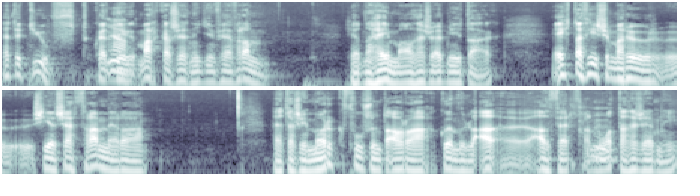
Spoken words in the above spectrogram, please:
þetta er djúft hvernig markasetningin fer fram hérna heima á þessu efni í dag. Eitt af því sem maður hefur uh, síðan sett fram er að þetta sé mörg þúsund ára gömul að, uh, aðferð að nota þessi efni.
